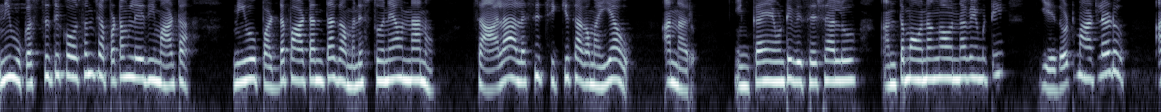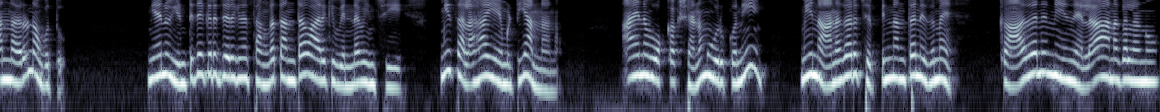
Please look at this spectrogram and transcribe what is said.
నీ ముఖస్థుతి కోసం చెప్పటం లేదు ఈ మాట. నీవు పడ్డ పాటంతా గమనిస్తూనే ఉన్నాను. చాలా అలసి చిక్కి సగమయ్యావు అన్నారు. ఇంకా ఏమిటి విశేషాలు? అంత మౌనంగా ఉన్నావేమిటి? ఏదోటి మాట్లాడు అన్నారు నవ్వుతూ. నేను ఇంటి దగ్గర జరిగిన సంగతంతా వారికి విన్నవించి మీ సలహా ఏమిటి అన్నాను. ఆయన ఒక్క క్షణం ఊరుకొని మీ నాన్నగారు చెప్పిందంతా నిజమే. కాదని నేను ఎలా అనగలను?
